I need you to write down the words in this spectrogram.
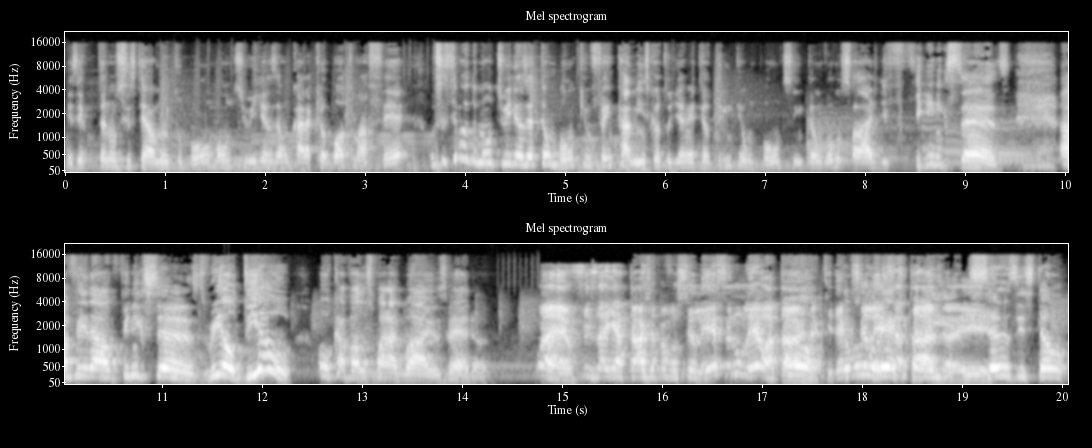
executando um sistema muito bom. O Monte Williams é um cara que eu boto uma fé. O sistema do Monte Williams é tão bom que o Fen Kamins, que outro dia meteu 31 pontos, então vamos falar de Phoenix Suns. Afinal, Phoenix Suns, real deal ou cavalos paraguaios, velho? Ué, eu fiz aí a tarja pra você ler, você não leu a tarja. Ô, Queria então que você lesse a tarja aí. Suns estão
